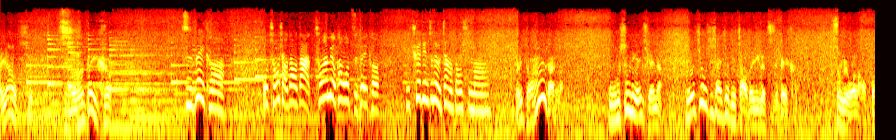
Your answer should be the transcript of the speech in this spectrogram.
我要的是紫贝壳。紫贝壳，我从小到大从来没有看过紫贝壳。你确定真的有这样的东西吗？哎，当然了，五十年前呢、我就是在这里找到一个紫贝壳，送给我老婆。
